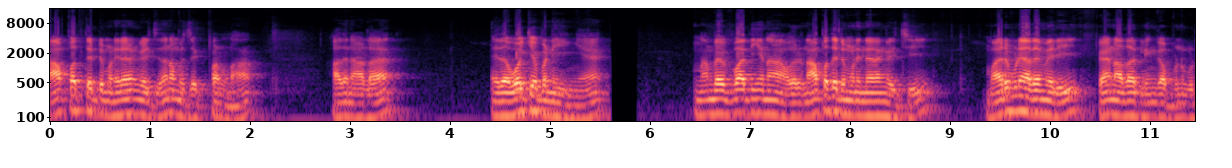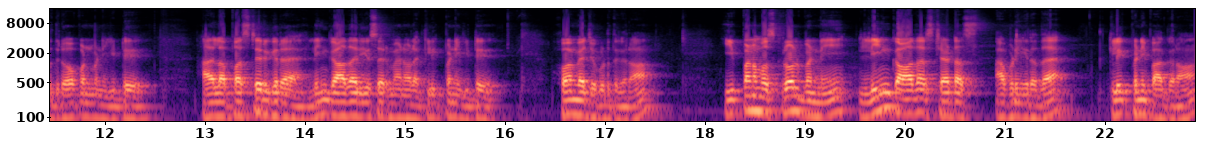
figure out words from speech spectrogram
நாற்பத்தெட்டு மணி நேரம் கழித்து தான் நம்ம செக் பண்ணலாம். அதனால் இதை ஓகே பண்ணிக்கிங்க. நம்ம இப்போ பார்த்தீங்கன்னா ஒரு நாற்பத்தெட்டு மணி நேரம் கழித்து மறுபடியும் அதேமாரி பேன் ஆதார் லிங்க் அப்படின்னு கொடுத்துட்டு ஓப்பன் பண்ணிக்கிட்டு அதில் ஃபஸ்ட்டு இருக்கிற லிங்க் ஆதார் யூசர் மேனுவலை கிளிக் பண்ணிக்கிட்டு ஹோம் பேஜை கொடுத்துக்கிறோம். இப்போ நம்ம ஸ்க்ரோல் பண்ணி லிங்க் ஆதார் ஸ்டேட்டஸ் அப்படிங்கிறத கிளிக் பண்ணி பார்க்குறோம்.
